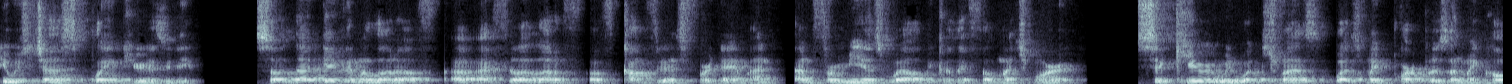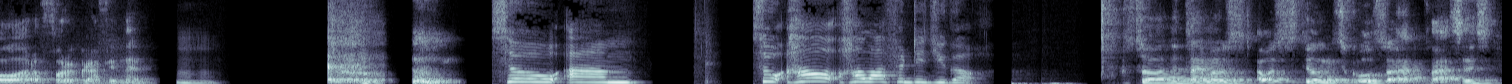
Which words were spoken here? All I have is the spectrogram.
It was just plain curiosity. So that gave them a lot of, uh, I feel a lot of, of confidence for them and, and for me as well, because I felt much more secure with what was, was my purpose and my goal out of photographing them. Mhm. So, um, so how how often did you go? So at the time I was I was still in school, so I had classes,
